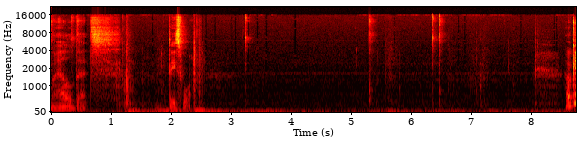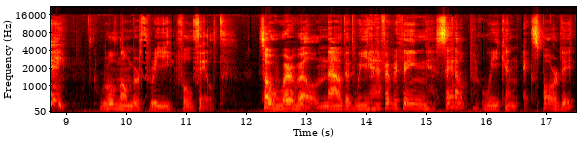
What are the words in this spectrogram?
Well, that's this one. Okay, rule number three fulfilled. So very well, now that we have everything set up, we can export it,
